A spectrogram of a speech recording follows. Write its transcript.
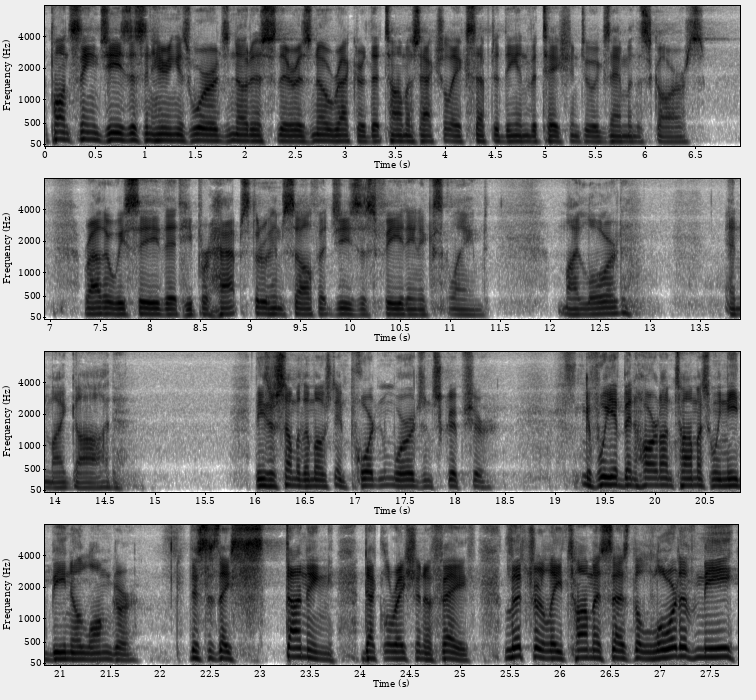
Upon seeing Jesus and hearing his words, notice there is no record that Thomas actually accepted the invitation to examine the scars. Rather, we see that he perhaps threw himself at Jesus' feet and exclaimed, My Lord and my God. These are some of the most important words in Scripture. If we have been hard on Thomas, we need be no longer. This is a stunning declaration of faith. Literally, Thomas says, The Lord of me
